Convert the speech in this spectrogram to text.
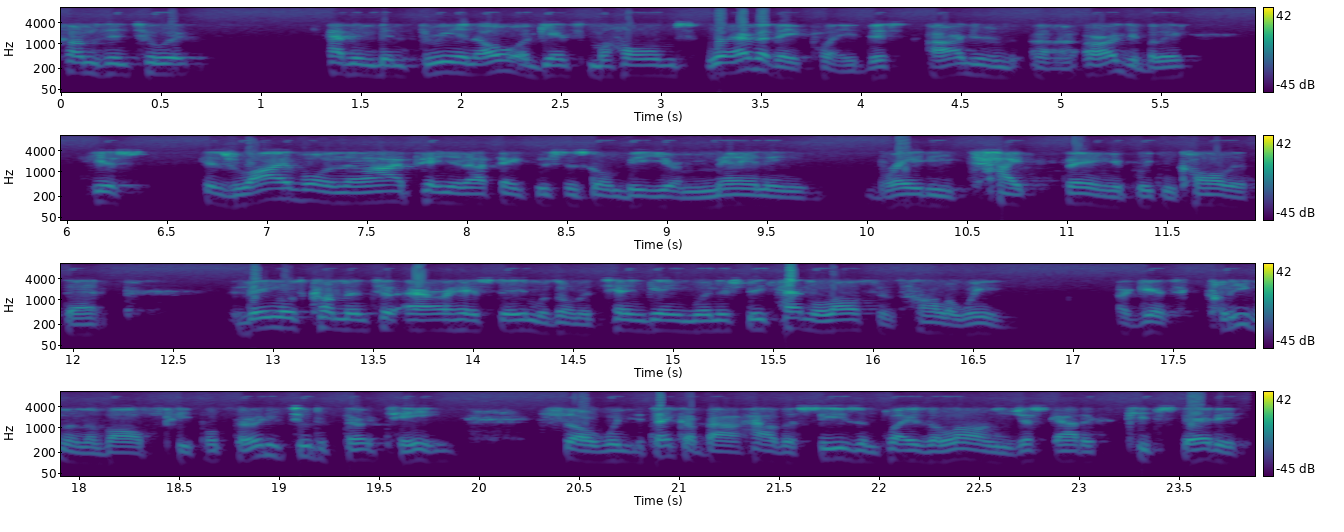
comes into it having been 3 and 0 against Mahomes wherever they played. This argu- uh, arguably his his rival and in my opinion, I think this is going to be your Manning Brady type thing if we can call it that. The Bengals come into Arrowhead Stadium was on a 10 game winning streak, hadn't lost since Halloween against Cleveland of all people, 32 to 13. So when you think about how the season plays along, you just got to keep steady.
